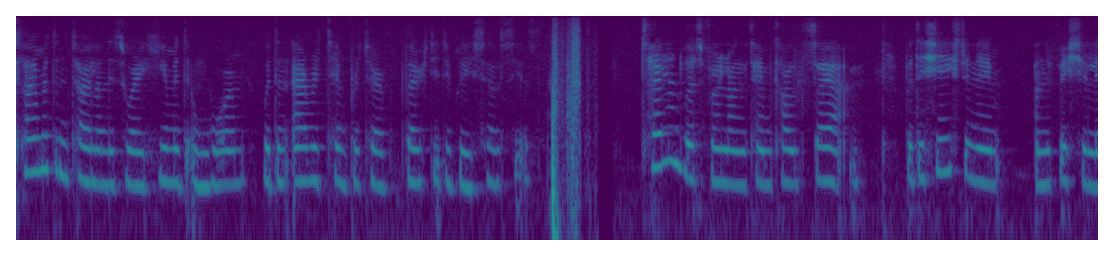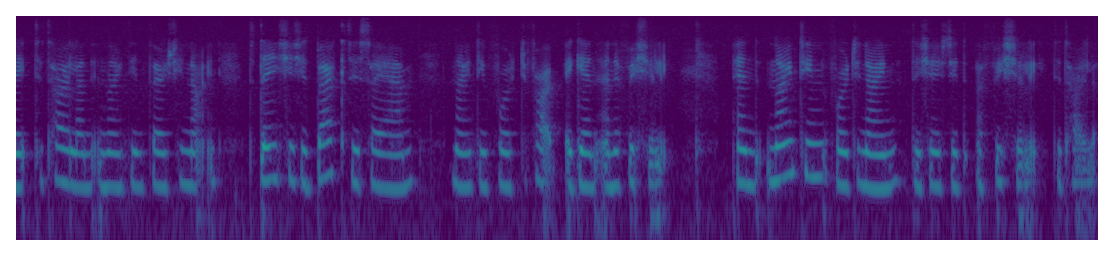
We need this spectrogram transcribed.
climate in Thailand is very humid and warm, with an average temperature of 30 degrees Celsius. Thailand was for a long time called Siam, but they changed the name unofficially to Thailand in 1939, to then change it back to Siam 1945, again unofficially, and 1949 they changed it officially to Thailand.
